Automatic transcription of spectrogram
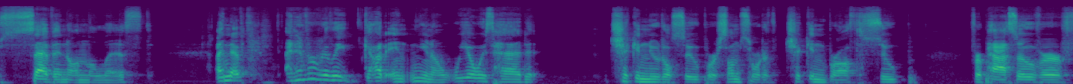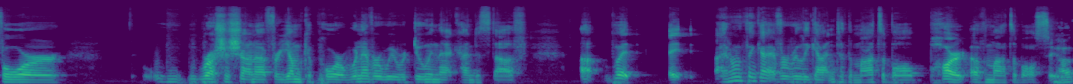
seven on the list. I never, I never really got in. You know, we always had chicken noodle soup or some sort of chicken broth soup for Passover, for Rosh Hashanah, for Yom Kippur, whenever we were doing that kind of stuff. Uh, but I, I don't think I ever really got into the matzo ball part of matzo ball soup. No.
